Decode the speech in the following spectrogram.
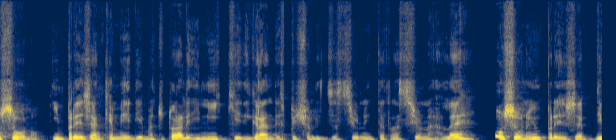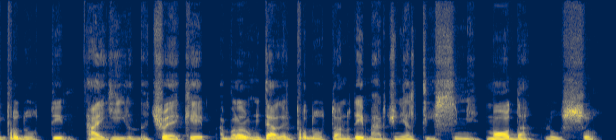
sono imprese anche medie ma titolari di nicchie di grande specializzazione internazionale o sono imprese di prodotti high yield, cioè che a valore unitario del prodotto hanno dei margini altissimi, moda, lusso,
